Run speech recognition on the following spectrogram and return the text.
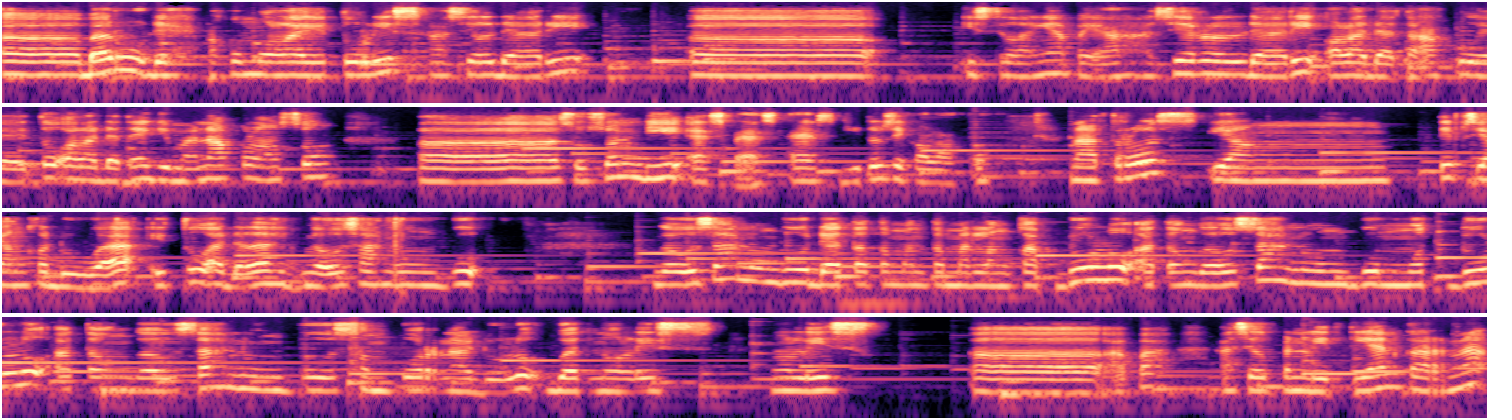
uh, baru deh aku mulai tulis hasil dari uh, istilahnya apa ya hasil dari olah data aku yaitu olah datanya gimana aku langsung uh, susun di SPSS gitu sih kalau aku. Nah terus yang tips yang kedua itu adalah nggak usah nunggu nggak usah nunggu data teman-teman lengkap dulu atau nggak usah nunggu mood dulu atau nggak usah nunggu sempurna dulu buat nulis nulis uh, apa hasil penelitian. Karena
